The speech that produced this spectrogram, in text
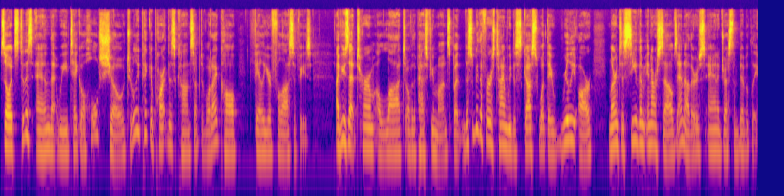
So it's to this end that we take a whole show to really pick apart this concept of what I call failure philosophies. I've used that term a lot over the past few months, but this will be the first time we discuss what they really are, learn to see them in ourselves and others, and address them biblically.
